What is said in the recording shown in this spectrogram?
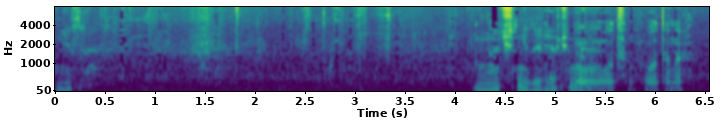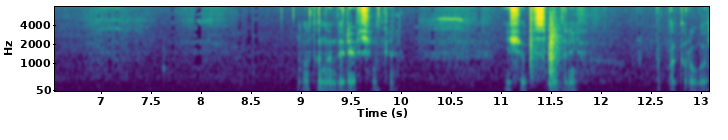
Нет. Значит, не Дырявченко. Ну, вот, вот она. Вот она, Дырявченко. Еще посмотри по, по кругу.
